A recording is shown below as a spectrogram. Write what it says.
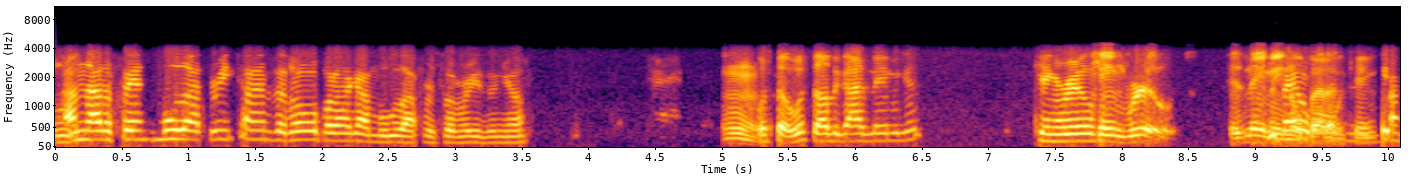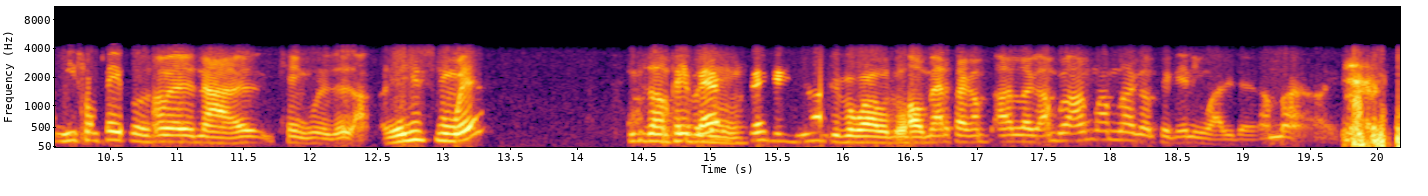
Uh, I'm not a fan of Moolah three times at all, but I got Moolah for some reason, yo. Mm. What's the What's the other guy's name again? King Real. King Reels. His name ain't no better. King. He's from Paper. I mean, nah, King. He's from where? He's on Paper Game. game a while ago. Oh, matter of fact, I'm I like I'm I'm, I'm not gonna pick anybody then. I'm not. Like,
